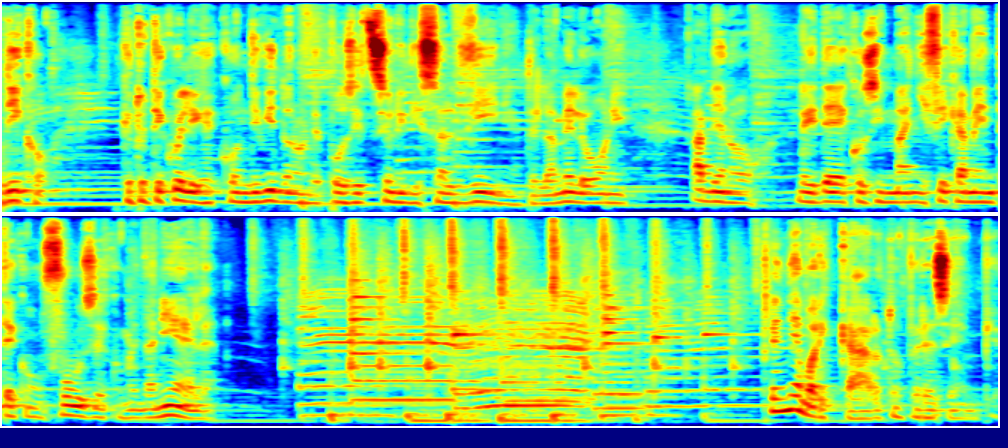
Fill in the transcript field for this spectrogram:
Non dico che tutti quelli che condividono le posizioni di Salvini o della Meloni abbiano le idee così magnificamente confuse come Daniele. Prendiamo Riccardo, per esempio.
